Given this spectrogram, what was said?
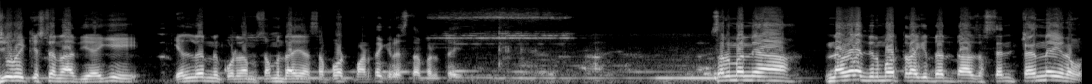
ಜೀವಕೃಷ್ಣನಾದಿಯಾಗಿ ಎಲ್ಲರನ್ನು ಕೂಡ ನಮ್ಮ ಸಮುದಾಯ ಸಪೋರ್ಟ್ ಮಾಡ್ತಾ ಕೆಲಸ ಬರ್ತಾ ಇದ್ವಿ ಸನ್ಮಾನ್ಯ ನಗರ ನಿರ್ಮಾತರಾಗಿದ್ದಂಥ ಚೆನ್ನೈನವರು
